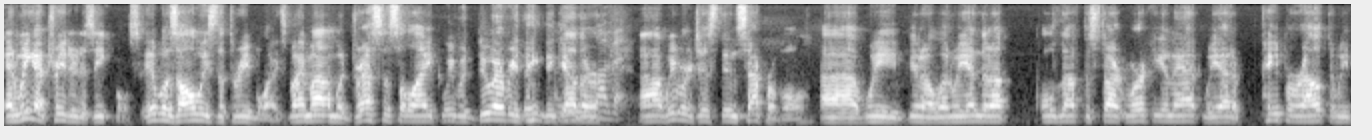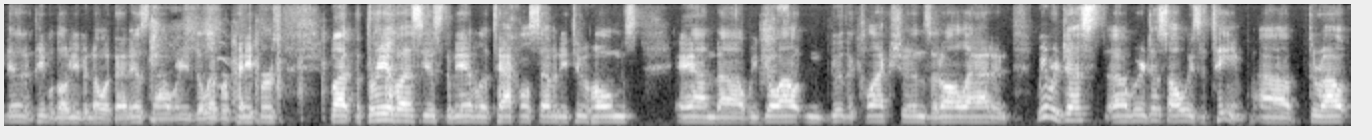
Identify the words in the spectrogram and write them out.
and we got treated as equals. It was always the three boys. My mom would dress us alike. We would do everything together love it. uh, we were just inseparable. Uh, we, you know, when we ended up old enough to start working in that, we had a paper route that we did, and people don't even know what that is now, where you deliver papers. But the three of us used to be able to tackle 72 homes, and uh, we'd go out and do the collections and all that. And we were just, uh, we were just always a team uh, throughout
